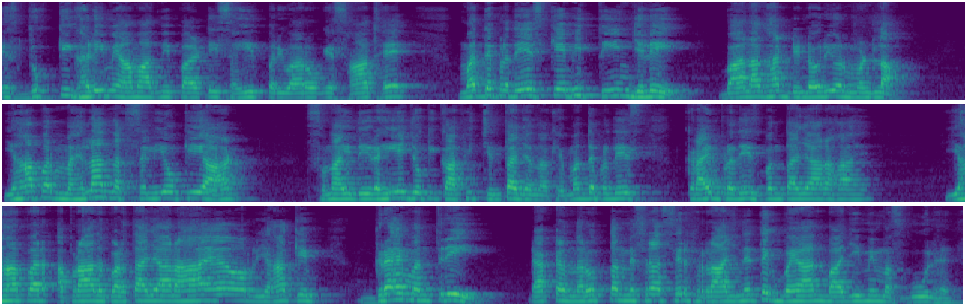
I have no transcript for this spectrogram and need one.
इस दुख की घड़ी में आम आदमी पार्टी शहीद परिवारों के साथ है। मध्य प्रदेश के भी तीन ज़िले, बालाघाट, डिंडोरी और मंडला, यहाँ पर महिला नक्सलियों की आहट सुनाई दे रही है, जो कि काफ़ी चिंताजनक है। मध्य प्रदेश क्राइम प्रदेश बनता जा रहा है। यहाँ पर अपराध बढ़ता जा रहा है और यहाँ के गृह मंत्री डॉक्टर नरोत्तम मिश्रा सिर्फ़ राजनीतिक बयानबाजी में मशगूल है।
